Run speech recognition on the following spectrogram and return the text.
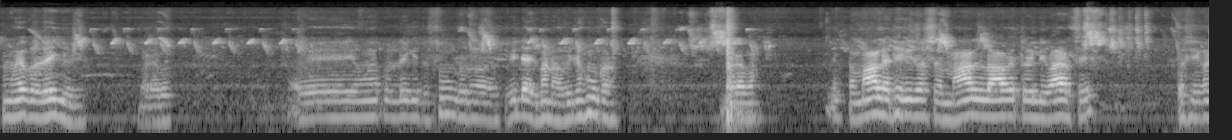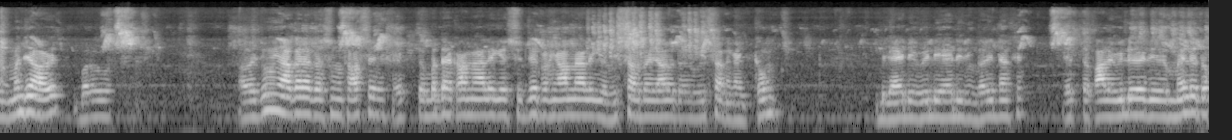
હું એકલો રહી ગયો છું. બરાબર હવે હું એકલો લઈ ગયો તો શું કરું હવે? વિદાય જ બનાવો બીજું શું કરું બરાબર એક તો માલ થઈ ગયો છે માલ આવે તો એટલી વાર છે પછી કંઈક મજા આવે બરાબર હવે જોઈએ આગળ આગળ શું થશે. એક તો બધા કામે આવી ગયા, સુજય પણ કામે આવી ગયા, વિશાલભાઈ આવે તો વિશાલને કંઈક કહું. બીજા આઈડી વીડિયો એડિટિંગ કરી નાખે. એક તો કાલે વીડિયો એડિટ મેલ્યો તો,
